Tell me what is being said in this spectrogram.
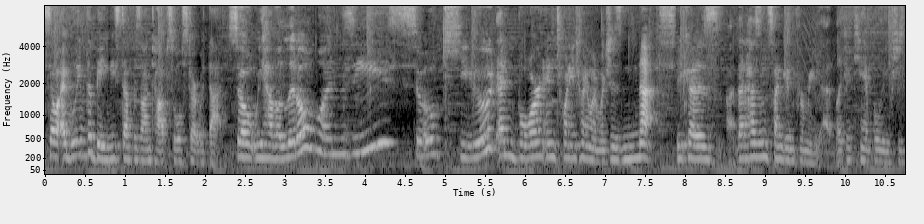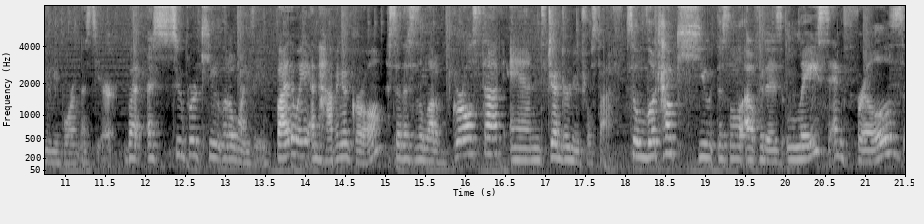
So I believe the baby stuff is on top, so we'll start with that. So we have a little onesie, so cute, and born in 2021, which is nuts because that hasn't sunk in for me yet. Like I can't believe she's gonna be born this year, but a super cute little onesie. By the way, I'm having a girl, so this is a lot of girl stuff and gender neutral stuff. So look how cute this little outfit is. Lace and frills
